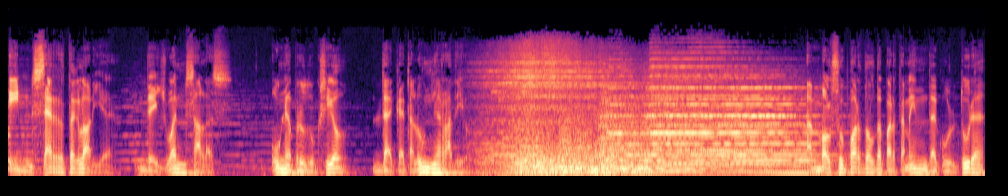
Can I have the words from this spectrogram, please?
In En certa glòria, de Joan Sales. Una producció de Catalunya Ràdio. Amb el suport del Departament de Cultura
